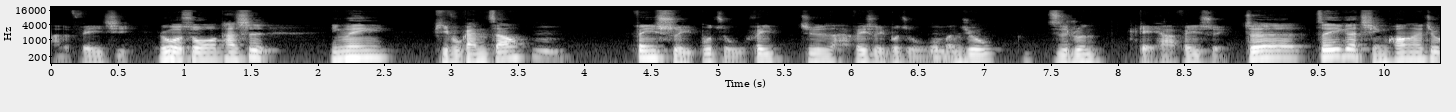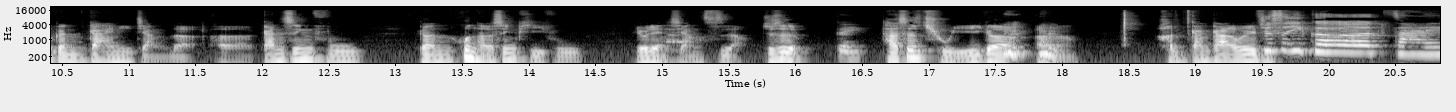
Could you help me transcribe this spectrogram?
它的非气。如果说它是因为皮肤干燥，嗯，非水不足，非就是非水不足，嗯、我们就滋润给它非水。这这一个情况呢，就跟刚才你讲的呃干性肤跟混合性皮肤有点相似啊，就是对，它是处于一个呃 很尴尬的位置，就是一个在。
